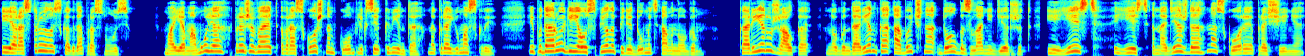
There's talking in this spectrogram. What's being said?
и я расстроилась, когда проснулась. Моя мамуля проживает в роскошном комплексе Квинта на краю Москвы, и по дороге я успела передумать о многом. Карьеру жалко, но Бондаренко обычно долго зла не держит, и есть, есть надежда на скорое прощение.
